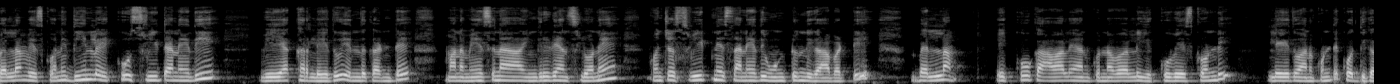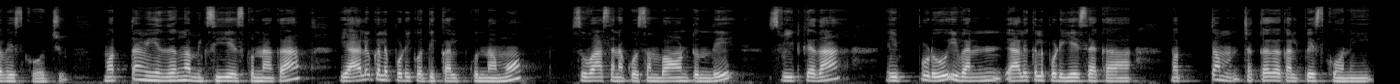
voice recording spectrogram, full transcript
బెల్లం వేసుకొని దీనిలో ఎక్కువ స్వీట్ అనేది వేయక్కర్లేదు. ఎందుకంటే మనం వేసిన ఇంగ్రీడియంట్స్లోనే కొంచెం స్వీట్నెస్ అనేది ఉంటుంది కాబట్టి బెల్లం ఎక్కువ కావాలి అనుకున్న వాళ్ళు ఎక్కువ వేసుకోండి. లేదు అనుకుంటే కొద్దిగా వేసుకోవచ్చు. మొత్తం ఈ విధంగా మిక్సీ చేసుకున్నాక యాలకుల పొడి కొద్దిగా కలుపుకుందాము. సువాసన కోసం బాగుంటుంది. స్వీట్ కదా. ఇప్పుడు ఇవన్నీ యాలకుల పొడి వేసాక మొత్తం చక్కగా కలిపేసుకొని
